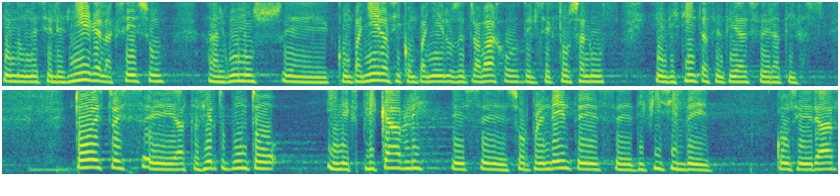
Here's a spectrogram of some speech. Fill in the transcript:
en donde se les niega el acceso a algunos eh, compañeras y compañeros de trabajo del sector salud en distintas entidades federativas. Todo esto es eh, hasta cierto punto inexplicable, es eh, sorprendente, es eh, difícil de considerar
